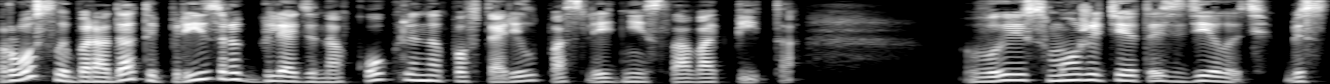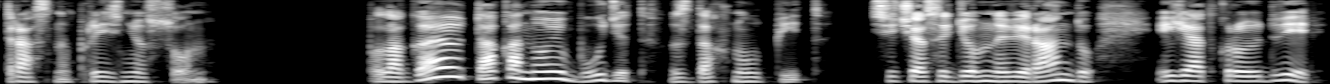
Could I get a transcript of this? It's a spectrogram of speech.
Рослый бородатый призрак, глядя на Кокрина, повторил последние слова Пита. «Вы сможете это сделать», — бесстрастно произнес он. «Полагаю, так оно и будет», — вздохнул Пит. «Сейчас идем на веранду, и я открою дверь».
